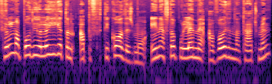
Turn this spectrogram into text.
θέλω να πω δύο λόγια για τον αποφυτικό δεσμό. Είναι αυτό που λέμε avoidant attachment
